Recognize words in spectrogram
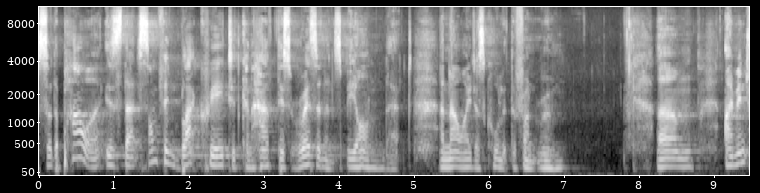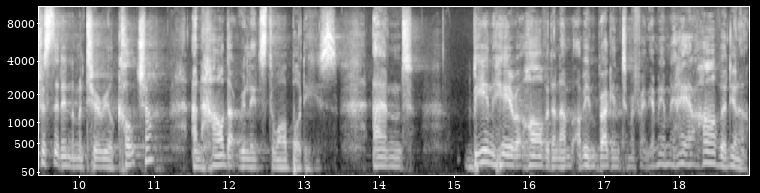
So the power is that something black created can have this resonance beyond that. And now I just call it the front room. Um, I'm interested in the material culture and how that relates to our bodies. And being here at Harvard, and i have been bragging to my friend, I mean, I'm here at Harvard, you know,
